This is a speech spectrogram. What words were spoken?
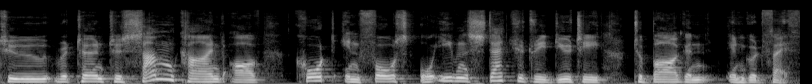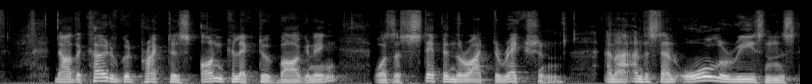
to return to some kind of court enforced or even statutory duty to bargain in good faith. Now, the Code of Good Practice on collective bargaining was a step in the right direction, and I understand all the reasons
